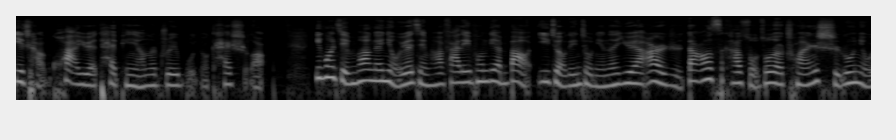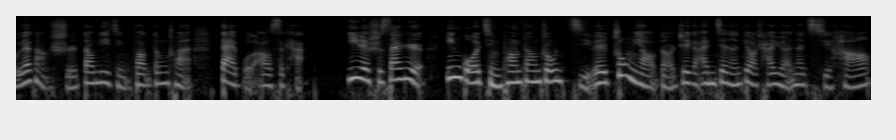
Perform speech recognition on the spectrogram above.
一场跨越太平洋的追捕就开始了。英国警方给纽约警方发了一封电报。一九零九年的一月二日，当奥斯卡所坐的船驶入纽约港时，当地警方登船逮捕了奥斯卡。一月十三日，英国警方当中几位重要的这个案件的调查员呢起航，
